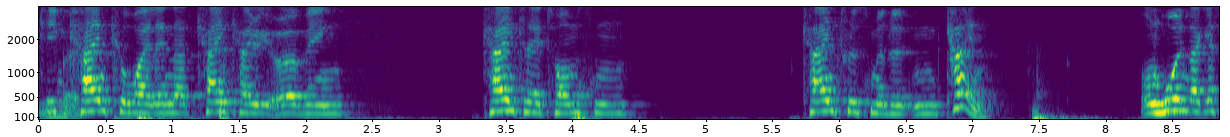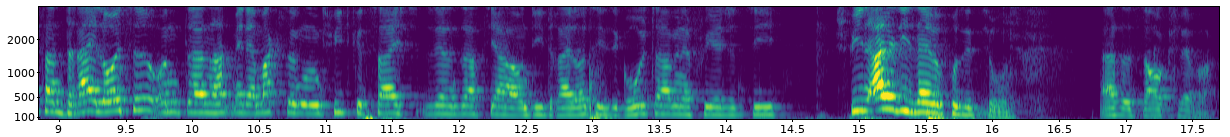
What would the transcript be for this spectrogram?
kriegen Niemand. kein Kawhi Leonard, kein Kyrie Irving, kein Clay Thompson, kein Chris Middleton, kein. Und holen da gestern drei Leute und dann hat mir der Max irgendeinen Tweet gezeigt, der dann sagt, ja, und die drei Leute, die sie geholt haben in der Free Agency, spielen alle dieselbe Position. Das ist sau clever.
